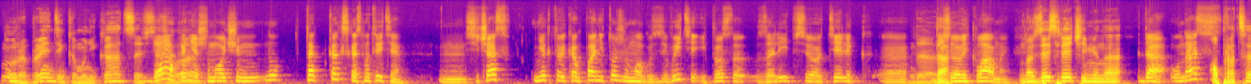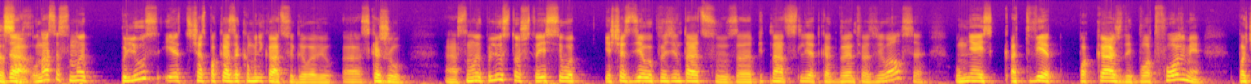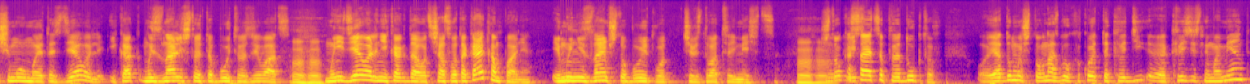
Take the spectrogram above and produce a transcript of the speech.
Ну, ребрендинг, коммуникация, все Да, дела. конечно, мы очень, ну, так, как сказать, смотрите, сейчас некоторые компании тоже могут выйти и просто залить все телек, э, Да. Да. все рекламой. Но здесь речь именно Да, у нас, о процессах. да, у нас основной плюс, я сейчас пока за коммуникацию говорю, э, скажу, основной плюс то, что если вот я сейчас делаю презентацию за 15 лет, как бренд развивался, у меня есть ответ по каждой платформе, почему мы это сделали и как мы знали, что это будет развиваться. Мгм, Мы не делали никогда. Вот сейчас вот такая компания, и мы не знаем, что будет вот через 2-3 месяца. мгм. Что касается продуктов, я думаю, что у нас был какой-то э, кризисный момент.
